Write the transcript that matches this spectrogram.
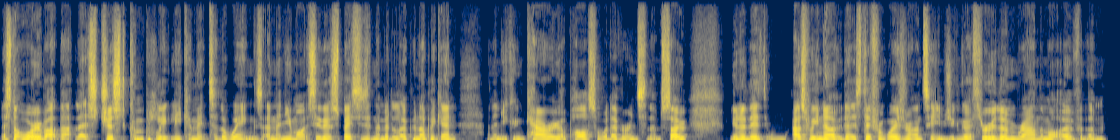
let's not worry about that. Let's just completely commit to the wings. And then you might see those spaces in the middle open up again, and then you can carry or pass or whatever into them. So, you know, as we know, there's different ways around teams. You can go through them, round them, or over them.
